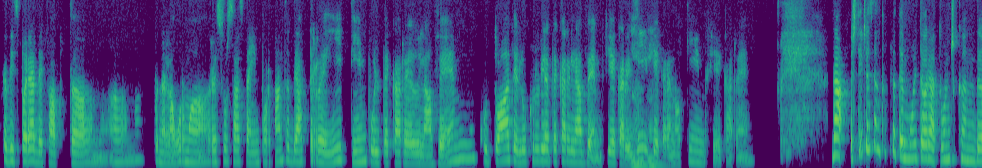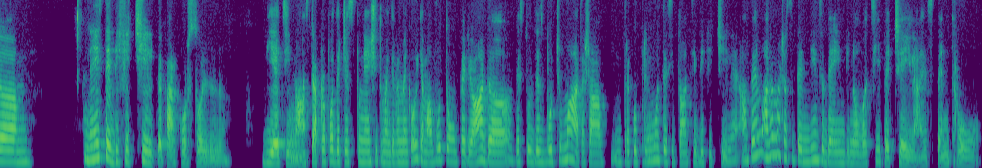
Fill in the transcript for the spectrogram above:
Că dispărea, de fapt, uh, um, până la urmă, resursa asta importantă de a trăi timpul pe care îl avem cu toate lucrurile pe care le avem. Fiecare zi, uh-huh. fiecare notimp, fiecare... Da, știi ce se întâmplă de multe ori atunci când um, ne este dificil pe parcursul vieții noastre. Apropo de ce spuneai și tu mai devreme, că uite, am avut o perioadă destul de zbuciumată, așa, am trecut prin multe situații dificile. Avem, avem această tendință de a învinovăți pe ceilalți pentru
